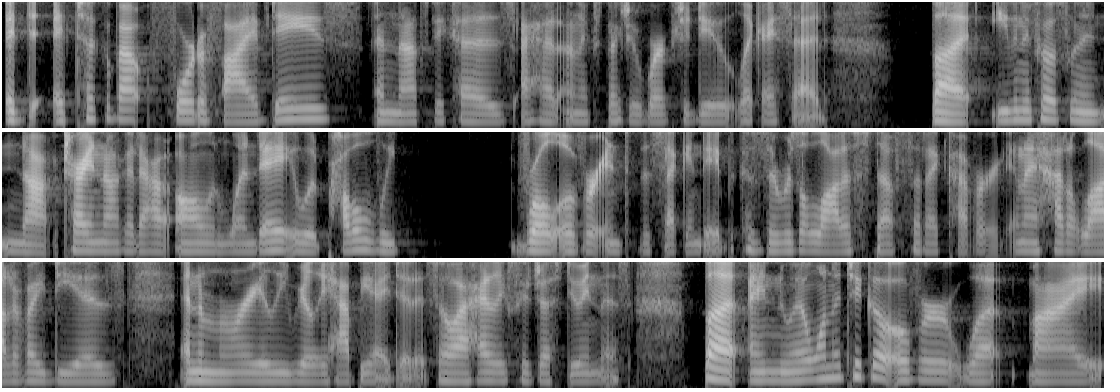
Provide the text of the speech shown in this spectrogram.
it, it took about four to five days and that's because i had unexpected work to do like i said. But even if i was to knock try and knock it out all in one day it would probably roll over into the second day because there was a lot of stuff that I covered and I had a lot of ideas and I'm really really happy I did it. So I highly suggest doing this. But I knew I wanted to go over what my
